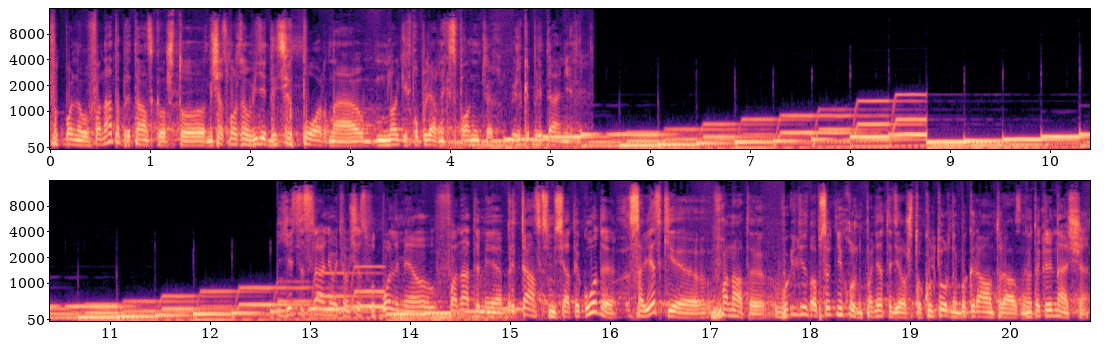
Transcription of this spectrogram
футбольного фаната британского, что сейчас можно увидеть до сих пор на многих популярных исполнителях Великобритании. если сравнивать вообще с футбольными фанатами британских 70-е годы, советские фанаты выглядят абсолютно не хуже. Понятное дело, что культурный бэкграунд разный. Но так или иначе,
